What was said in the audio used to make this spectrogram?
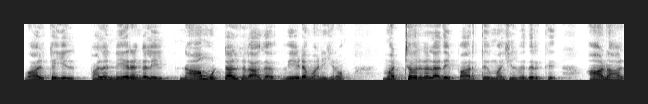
வாழ்க்கையில் பல நேரங்களில் நாம் முட்டாள்களாக வேடம் அணிகிறோம். மற்றவர்கள் அதை பார்த்து மகிழ்வதற்கு. ஆனால்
